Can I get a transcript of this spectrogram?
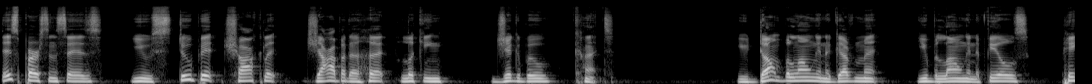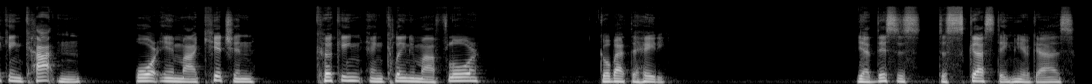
This person says, "You stupid chocolate Jabba the Hutt looking jigaboo cunt. You don't belong in the government. You belong in the fields picking cotton or in my kitchen cooking and cleaning my floor. Go back to Haiti. Yeah, this is disgusting here, guys.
